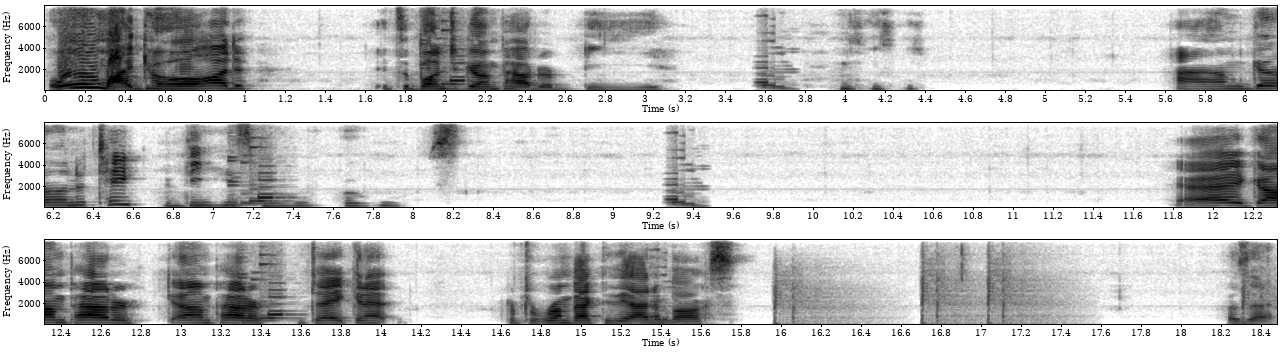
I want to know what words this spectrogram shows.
Oh my god! It's a bunch of gunpowder B. I'm gonna take these mofos. Hey, gunpowder, gunpowder, I'm taking it. I have to run back to the item box. What's that?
